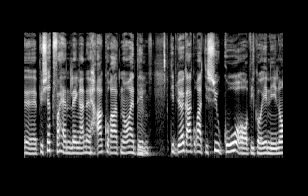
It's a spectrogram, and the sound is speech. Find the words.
øh, budgetforhandlingerne akkurat nu, at det, mm. det bliver ikke akkurat de syv gode år, vi går ind i nu.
